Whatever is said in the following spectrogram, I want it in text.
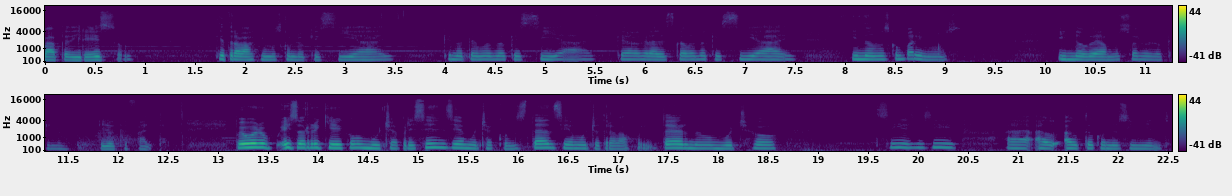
va a pedir eso, que trabajemos con lo que sí hay, que notemos lo que sí hay, que agradezcamos lo que sí hay y no nos comparemos y no veamos solo lo que no y lo que falta. Pero bueno, eso requiere como mucha presencia, mucha constancia, mucho trabajo interno, mucho, sí, sí, sí, autoconocimiento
